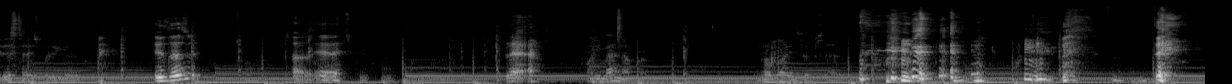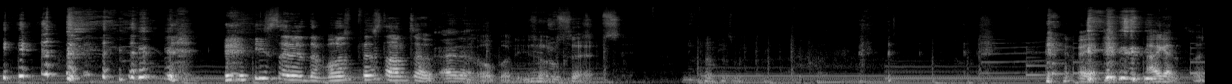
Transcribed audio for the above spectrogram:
this tastes pretty good. Is this it? Oh yeah. Nah. Why you mad now, bro? Nobody's upset. he said it the most pissed off tone. I know. Nobody's upset. Nobody's Wait, I got this.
